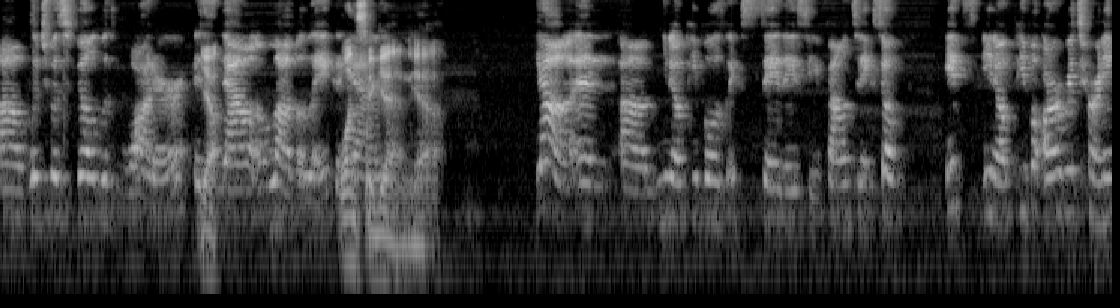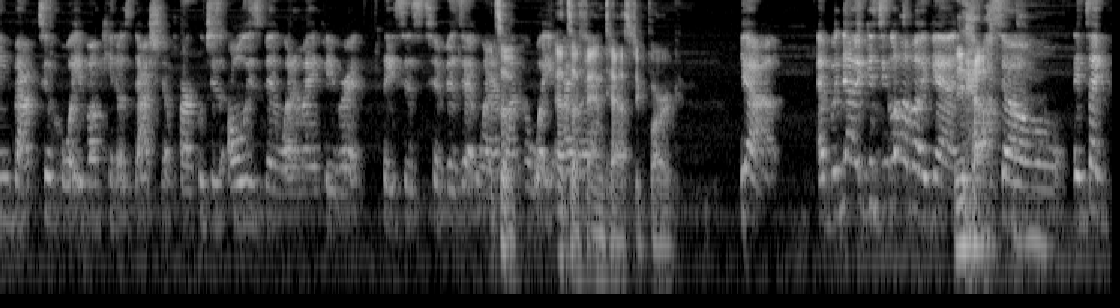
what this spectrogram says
uh, which was filled with water, is Yeah. now a lava lake again. Once again, yeah, Yeah, and um, you know, people like say they see fountaining. So it's you know, people are returning back to Hawaii Volcanoes National Park, which has always been one of my favorite places to visit when That's I'm a- on Hawaii. that's a fantastic park. Yeah, and, but now you can see lava again. Yeah. So it's like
